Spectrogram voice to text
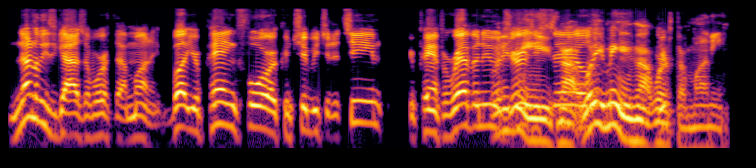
none of these guys are worth that money. But you're paying for contribute to the team. You're paying for revenue, What do you mean he's sales. not? What do you mean he's not worth the money?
